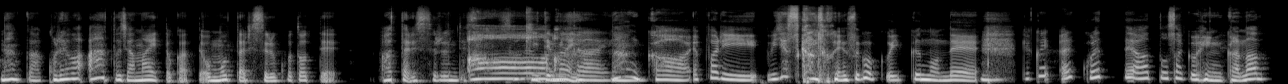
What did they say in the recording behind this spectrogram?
どなんかこれはアートじゃないとかって思ったりすることってあったりするんですか？聞いてみないたい。なんか、やっぱり美術館とかにすごく行くので、うん逆に、あれ？これってアート作品かなっ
